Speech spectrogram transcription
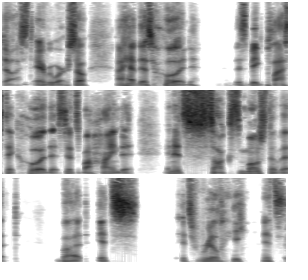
dust everywhere. So I have this hood, this big plastic hood that sits behind it and it sucks most of it, but it's, it's really, it's,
